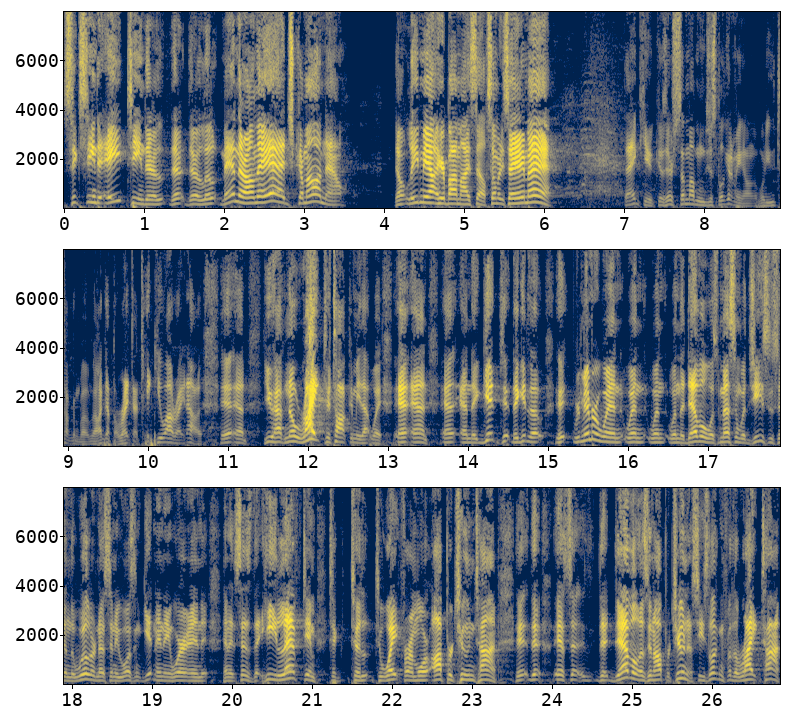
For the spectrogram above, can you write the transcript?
16 to 18, they're, they're, they're little, man, they're on the edge. Come on now. Don't leave me out here by myself. Somebody say amen. Thank you, because there's some of them just looking at me going, What are you talking about? I got the right to take you out right now. And you have no right to talk to me that way. And, and, and they get to, they get to the, remember when, when, when, when the devil was messing with Jesus in the wilderness and he wasn't getting anywhere, and it, and it says that he left him to, to, to wait for a more opportune time. It, it's a, the devil is an opportunist. He's looking for the right time,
